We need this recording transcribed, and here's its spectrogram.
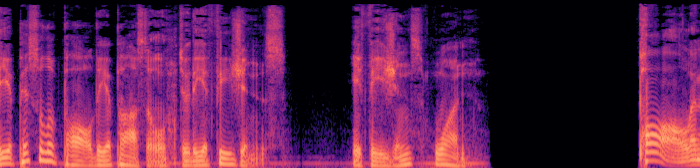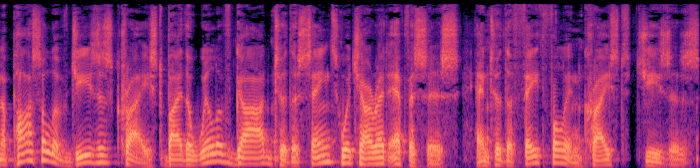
The Epistle of Paul the Apostle to the Ephesians. Ephesians 1. Paul, an apostle of Jesus Christ, by the will of God, to the saints which are at Ephesus, and to the faithful in Christ Jesus.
